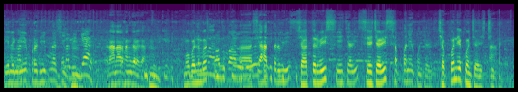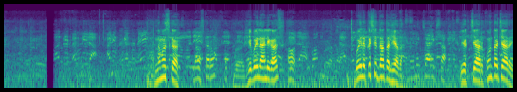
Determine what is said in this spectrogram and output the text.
तेलंगे प्रदीप नरसिंग. राहणार हंगरगा. मोबाईल नंबर? शहात्तर वीस. शहात्तर वीस. शेहेचाळीस. सेहेचाळीस छप्पन एकोणचाळीस. छप्पन एकोणचाळीस. ठीक आहे. नमस्कार. नमस्कार बरं हे बैल आणले का आज? हो. बैल कसे दाताल हे आता? एक चार. कोणता चार आहे?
